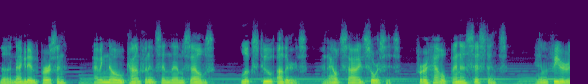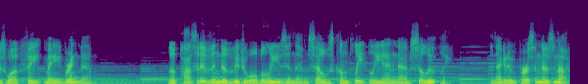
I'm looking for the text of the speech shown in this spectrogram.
the negative person, having no confidence in themselves, looks to others and outside sources for help and assistance and fears what fate may bring them. The positive individual believes in themselves completely and absolutely the negative person does not.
